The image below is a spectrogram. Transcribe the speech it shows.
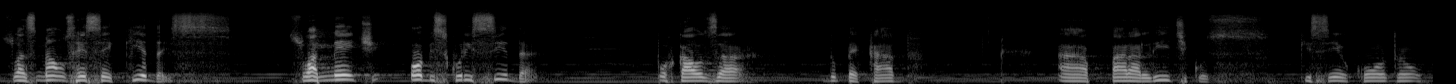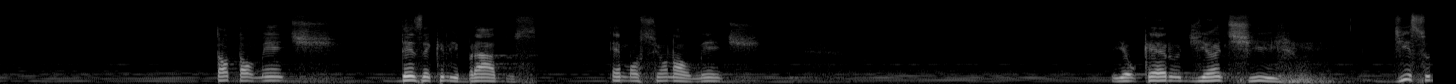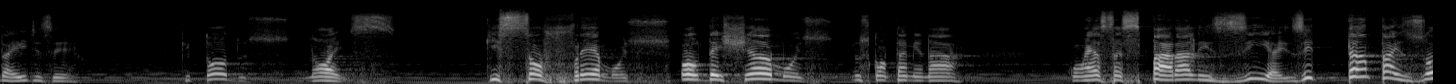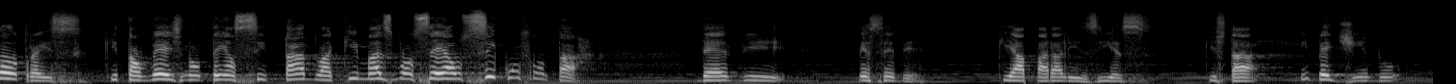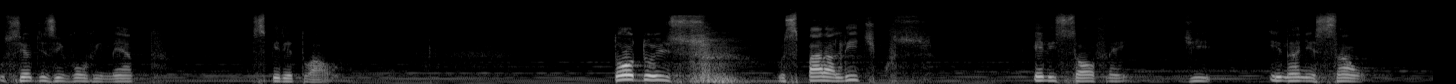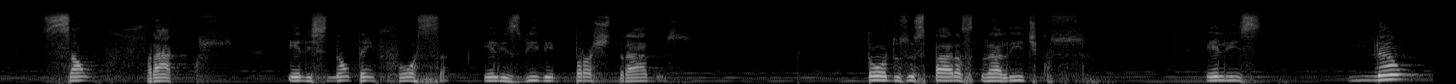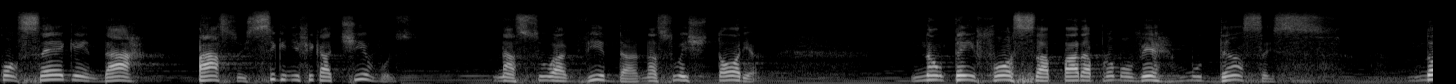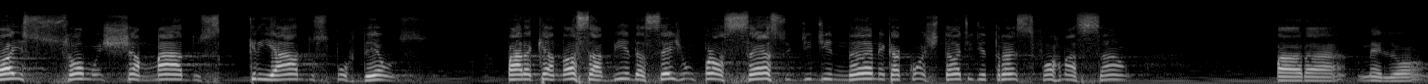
suas mãos ressequidas, sua mente obscurecida por causa do pecado. Há paralíticos que se encontram totalmente desequilibrados emocionalmente. E eu quero, diante disso daí, dizer que todos nós que sofremos ou deixamos nos contaminar com essas paralisias e tantas outras que talvez não tenha citado aqui, mas você, ao se confrontar, deve perceber que há paralisias que está impedindo o seu desenvolvimento espiritual. Todos os paralíticos, eles sofrem de inanição, são fracos, eles não têm força, eles vivem prostrados. Todos os paralíticos, eles não conseguem dar passos significativos na sua vida, na sua história, não tem força para promover mudanças. Nós somos chamados, criados por Deus, para que a nossa vida seja um processo de dinâmica constante de transformação para melhor.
